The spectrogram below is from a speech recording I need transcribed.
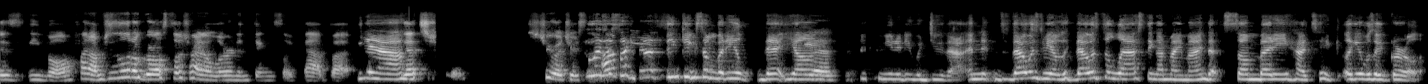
is evil. I know she's a little girl still trying to learn and things like that, but yeah. that's true. It's true what you're saying. It was just like not thinking somebody that young Yeah. in the community would do that. And that was me. I was like, that was the last thing on my mind that somebody had take like it was a girl.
